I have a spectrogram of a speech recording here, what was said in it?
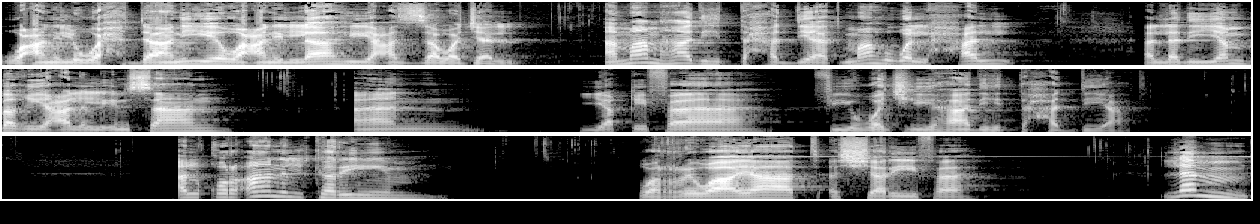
وعن الوحدانية وعن الله عز وجل. أمام هذه التحديات ما هو الحل الذي ينبغي على الإنسان أن يقف في وجه هذه التحديات؟ القرآن الكريم والروايات الشريفة لم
